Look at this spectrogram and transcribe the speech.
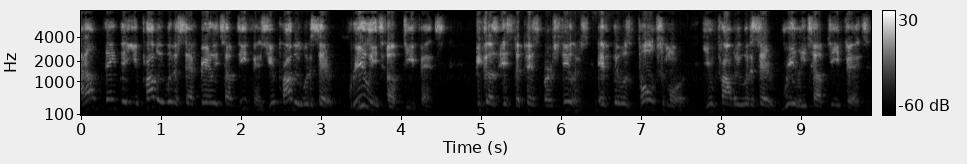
I don't think that you probably would have said fairly tough defense. You probably would have said really tough defense because it's the Pittsburgh Steelers. If it was Baltimore, you probably would have said really tough defense.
